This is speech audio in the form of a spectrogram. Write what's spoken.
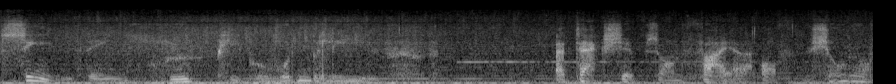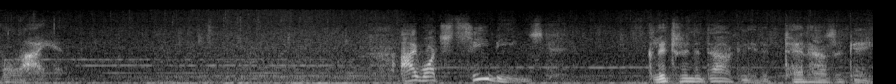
seen things you people wouldn't believe. Attack ships on fire off the shoulder of Orion. I watched C-beams glitter in the dark near the Tannhäuser Gate.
